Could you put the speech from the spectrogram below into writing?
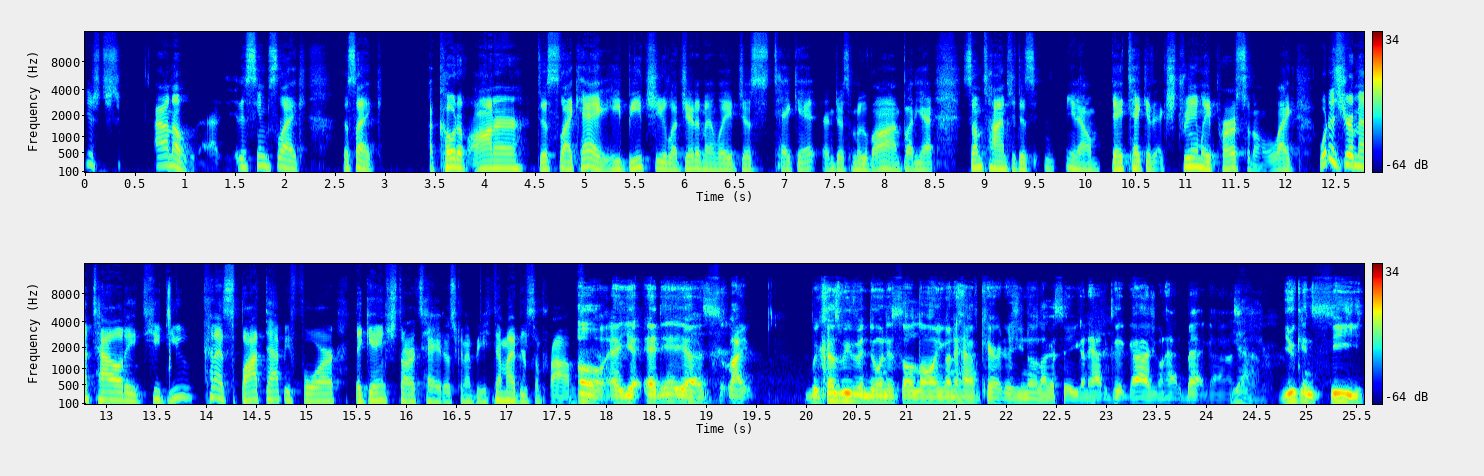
just, I don't know. It seems like just like a code of honor, just like, hey, he beat you legitimately, just take it and just move on. But yet sometimes it just, you know, they take it extremely personal. Like, what is your mentality? Do you, do you kind of spot that before the game starts? Hey, there's going to be, there might be some problems. Oh, and yeah, and, yeah. It's like, because we've been doing this so long, you're going to have characters, you know, like I said, you're going to have the good guys, you're going to have the bad guys. Yeah. You can see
